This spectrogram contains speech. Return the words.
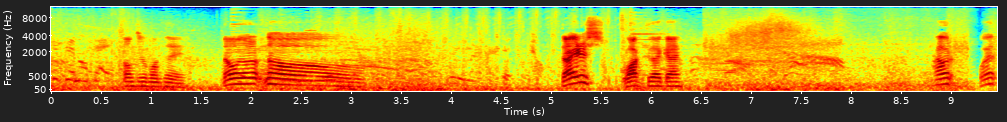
supplémentaire. Don't do one thing. No, no, no, no! Did I just walk through that guy? How? What?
